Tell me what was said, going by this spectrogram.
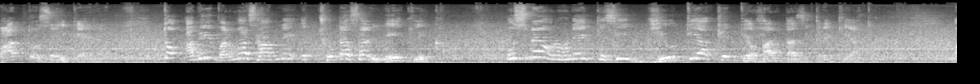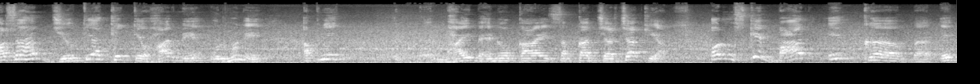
बात तो सही कह रहे हैं। तो अभी वर्मा साहब ने एक छोटा सा लेख लिखा। उसमें उन्होंने किसी ज्योतिया के त्यौहार का ज़िक्र किया था। और साहब, ज्योतिया के त्यौहार में उन्होंने अपने भाई बहनों का इस सबका चर्चा किया। और उसके बाद एक एक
